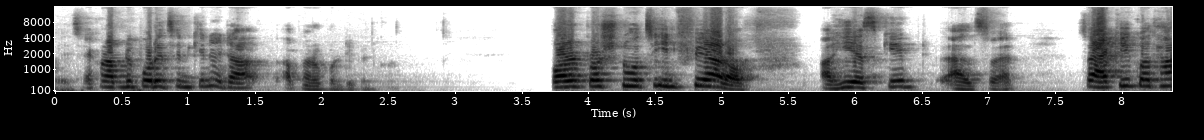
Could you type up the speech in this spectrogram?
হয়েছে। এখন আপনি পড়েছেন কিনা এটা আপনার উপর ডিপেন্ড করে পরের প্রশ্ন হচ্ছে in fear of he escaped অ্যালসোয়ার সো একই কথা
